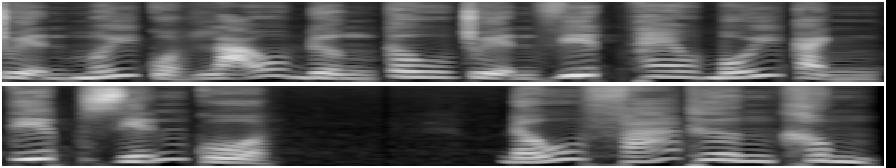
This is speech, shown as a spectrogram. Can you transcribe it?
Chuyện mới của lão đường câu chuyện viết theo bối cảnh tiếp diễn của đấu phá thương không.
